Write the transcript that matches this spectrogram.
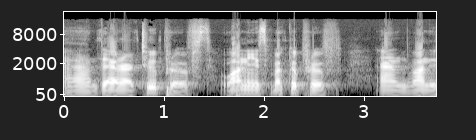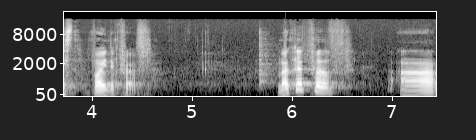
and there are two proofs. One is Merkle proof, and one is void proof. Merkle proof uh,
